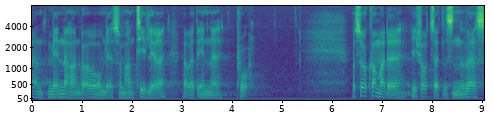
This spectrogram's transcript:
Her minner han bare om det som han tidligere har vært inne på. Og så kommer det i fortsettelsen vers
